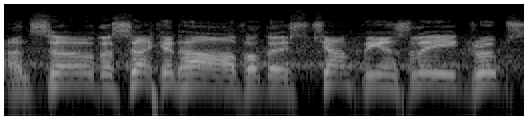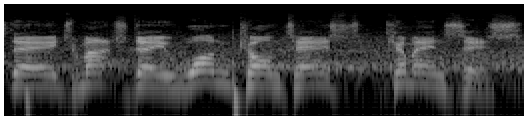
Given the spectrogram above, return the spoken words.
And so the second half of this Champions League group stage match day one contest commences.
